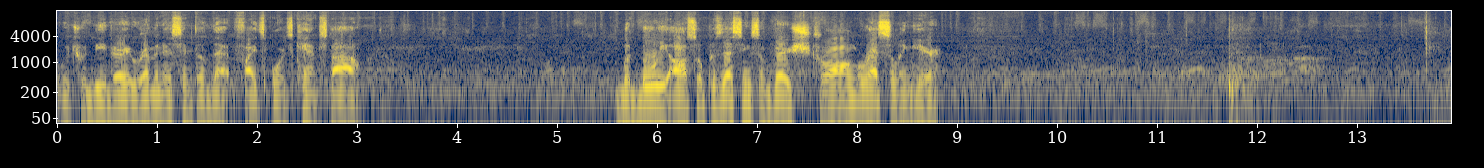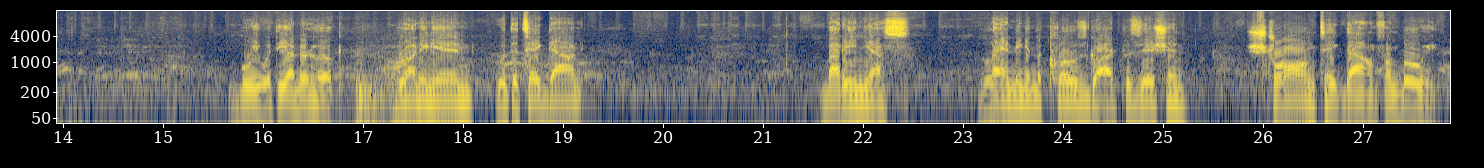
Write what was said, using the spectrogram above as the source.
which would be very reminiscent of that fight sports camp style but Bouie also possessing some very strong wrestling here. Bouie with the underhook, running in with the takedown. Ballinas landing in the closed guard position. Strong takedown from Bouie.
